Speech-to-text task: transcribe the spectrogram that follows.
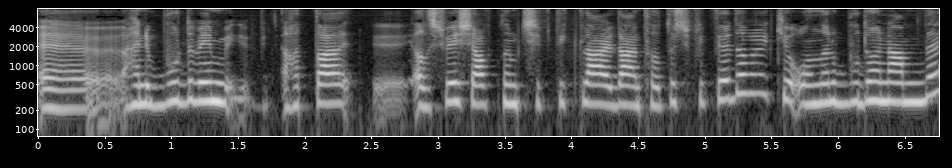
Ee, hani burada benim hatta e, alışveriş yaptığım çiftliklerden tatlı çiftlikleri de var ki onları bu dönemde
